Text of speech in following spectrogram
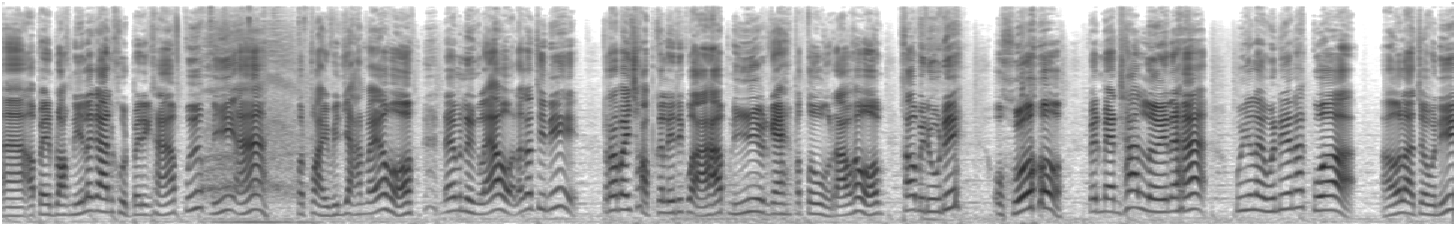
อ่าเอาเป็นบล็อกนี้แล้วกันขุดไปดีครับปึ๊บนี้อ่าปลดปล่อยวิญญาณไว้ครับผมได้มาหนึ่งแล้ว แล้วก็ทีนี้เราไปช็อปกันเลยดีกว่าครับ นี่เป็นไงประตูของเราครับผม เข้าไปดูดิโอ้โหเป็นแมนชั่นเลยนะฮะอุ้ยอะไรวะเนี่ยน่ากลัวเอาล่ะเจ้าวันนี้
